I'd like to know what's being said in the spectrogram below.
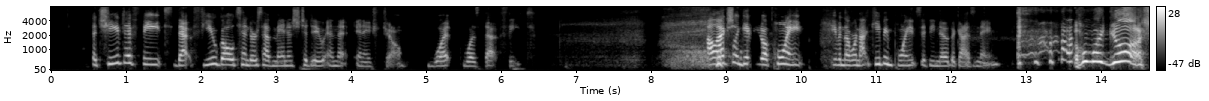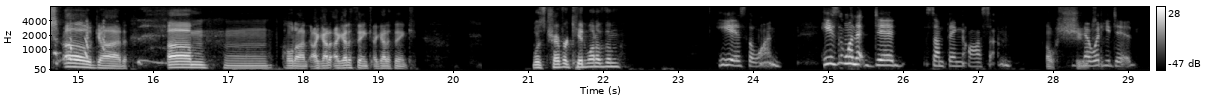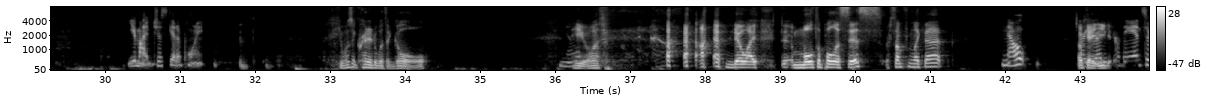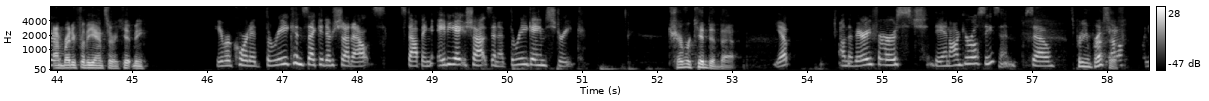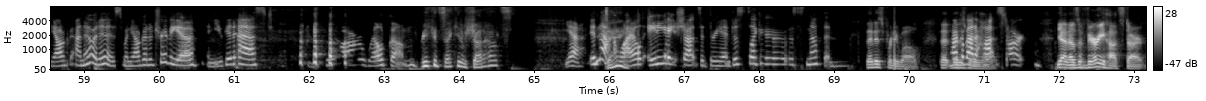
achieved a feat that few goaltenders have managed to do in the NHL. What was that feat? I'll actually give you a point even though we're not keeping points if you know the guy's name. oh my gosh. Oh god. Um hmm, hold on. I got I got to think. I got to think. Was Trevor Kidd one of them? He is the one. He's the one that did something awesome. Oh You shoot. know what he did? You might just get a point. He wasn't credited with a goal. No. He was I have no idea. Multiple assists or something like that. Nope. Okay, you you- the answer? I'm ready for the answer. Hit me. He recorded three consecutive shutouts, stopping 88 shots in a three-game streak. Trevor Kidd did that. Yep, on the very first, the inaugural season. So It's pretty impressive. when y'all, I know it is. When y'all go to trivia and you get asked, you are welcome. Three consecutive shutouts? Yeah, isn't that Dang. wild? 88 shots at three games, just like it was nothing. That is pretty wild. That, Talk about a hot wild. start. Yeah, that was a very hot start.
